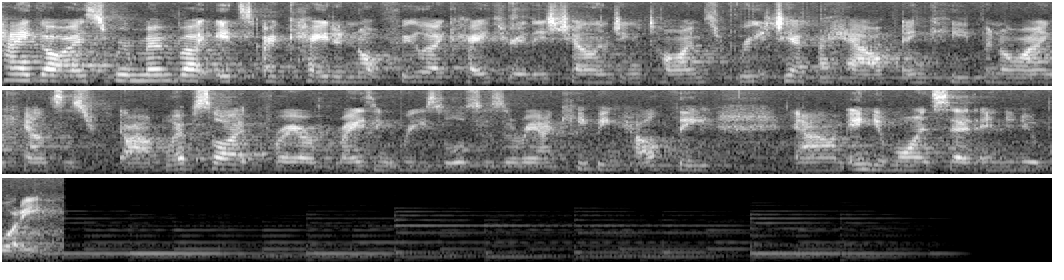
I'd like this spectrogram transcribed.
Hey guys, remember it's okay to not feel okay through these challenging times. Reach out for help and keep an eye on Council's um, website for our amazing resources around keeping healthy um, in your mindset and in your body.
